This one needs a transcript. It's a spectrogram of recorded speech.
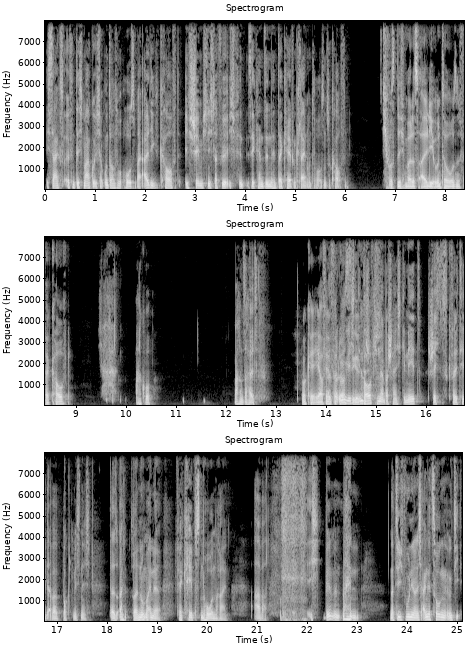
ich sage es öffentlich, Marco, ich habe Unterhosen bei Aldi gekauft. Ich schäme mich nicht dafür. Ich sehe keinen Sinn dahinter, Calvin Klein Unterhosen zu kaufen. Ich wusste nicht mal, dass Aldi Unterhosen verkauft. Ja, Marco. Machen sie halt. Okay, ja, auf jeden Also Fall, du hast sie gekauft. Kinder wahrscheinlich genäht, schlechteste Qualität, aber bockt mich nicht. Da soll, soll nur meine verkrebsten Hohen rein. Aber ich bin mit meinen, natürlich wurden die noch nicht angezogen, irgendwie,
